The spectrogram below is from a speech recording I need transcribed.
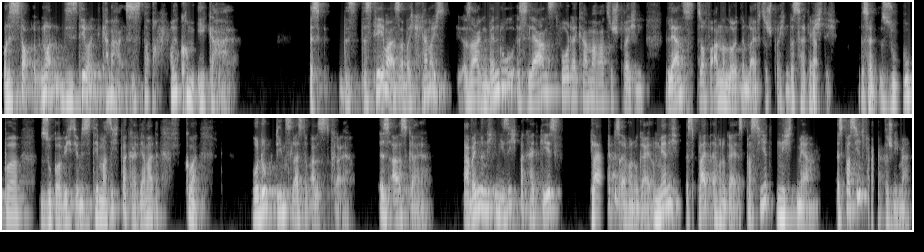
Und es ist doch nur dieses Thema, die Kamera, es ist doch vollkommen egal. Es, das, das Thema ist aber, ich kann euch sagen, wenn du es lernst, vor der Kamera zu sprechen, lernst du auch vor anderen Leuten im Live zu sprechen. Das ist halt wichtig. Das ist halt super, super wichtig. Und dieses Thema Sichtbarkeit, wir haben halt, guck mal, Produkt, Dienstleistung, alles geil. Ist alles geil. Aber wenn du nicht in die Sichtbarkeit gehst, bleibt es einfach nur geil. Und mehr nicht, es bleibt einfach nur geil. Es passiert nicht mehr. Es passiert faktisch nicht mehr.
